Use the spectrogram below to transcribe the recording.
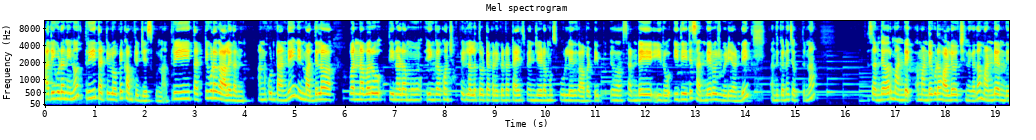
అది కూడా నేను త్రీ థర్టీ లోపే కంప్లీట్ చేసుకున్నా. త్రీ థర్టీ కూడా కాలేదండి అనుకుంటా అండి. నేను మధ్యలో వన్ అవర్ తినడము ఇంకా కొంచెం పిల్లలతో అక్కడిక్కడ టైం స్పెండ్ చేయడము స్కూల్ లేదు కాబట్టి సండే ఈరో ఇది అయితే సండే రోజు వీడియో అండి. అందుకనే చెప్తున్నా. Sunday or Monday. మండే కూడా హాలిడే వచ్చింది కదా మండే అండి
